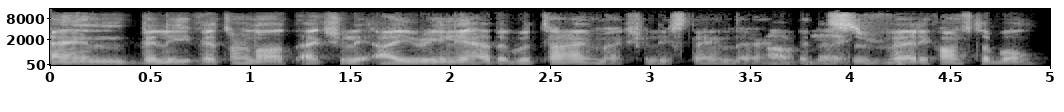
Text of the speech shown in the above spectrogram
And believe it or not, actually, I really had a good time actually staying there. Oh, It's really? very comfortable.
